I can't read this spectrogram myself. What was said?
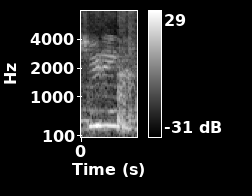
shooting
